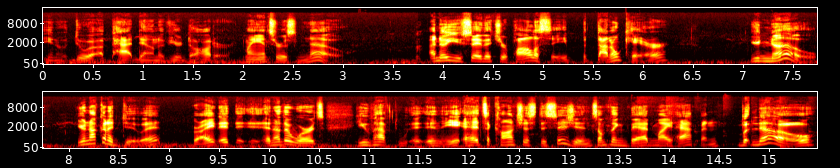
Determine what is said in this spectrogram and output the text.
you know, do a pat down of your daughter. My answer is no. I know you say that's your policy, but I don't care. You know, you're not going to do it, right? It, it, in other words, you have to, it's a conscious decision. Something bad might happen, but no,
